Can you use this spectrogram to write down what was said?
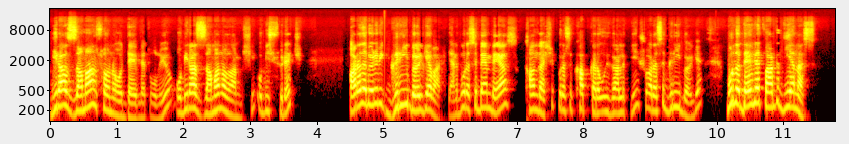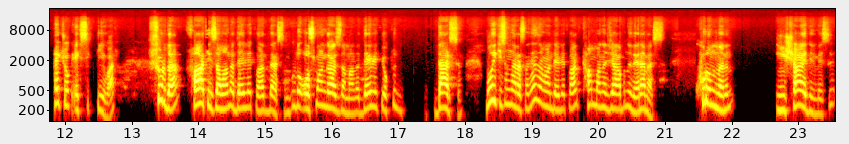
Biraz zaman sonra o devlet oluyor. O biraz zaman alan bir şey. O bir süreç. Arada böyle bir gri bölge var. Yani burası bembeyaz kandaşlık, burası kapkara uygarlık değil. Şu arası gri bölge. Burada devlet vardı diyemezsin. Pek çok eksikliği var. Şurada Fatih zamanında devlet vardı dersin. Burada Osman Gazi zamanında devlet yoktu dersin. Bu ikisinin arasında ne zaman devlet var tam bana cevabını veremezsin. Kurumların inşa edilmesi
